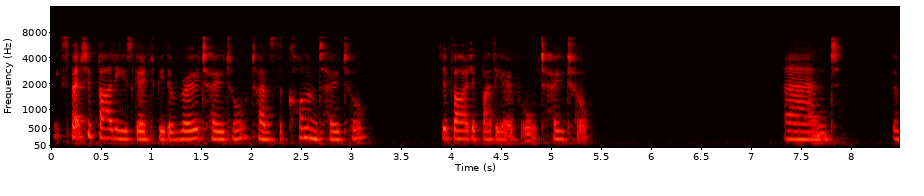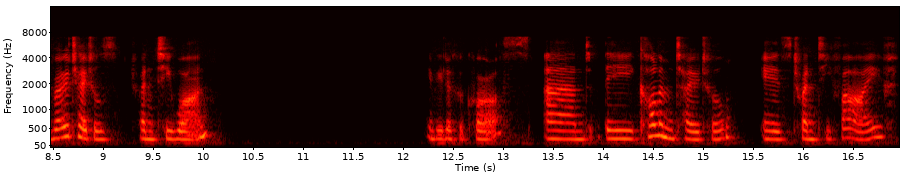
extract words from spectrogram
The expected value is going to be the row total times the column total divided by the overall total. And the row total is 21 if you look across and the column total is 25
